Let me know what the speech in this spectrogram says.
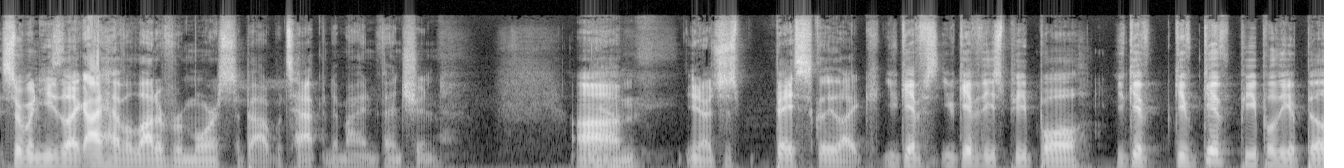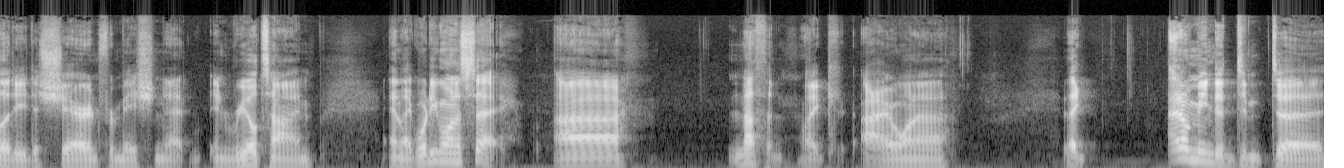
so when he's like, I have a lot of remorse about what's happened to my invention. Um, you know, it's just basically like you give you give these people you give give give people the ability to share information at, in real time, and like, what do you want to say? Uh, nothing. Like, I want to, like, I don't mean to to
